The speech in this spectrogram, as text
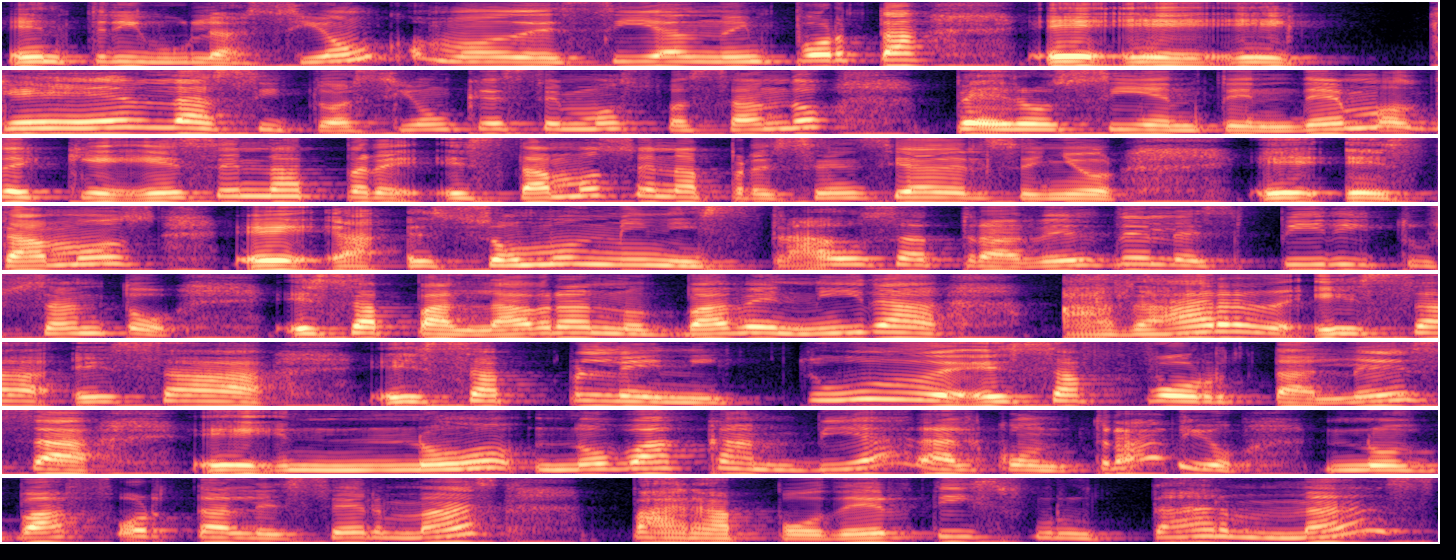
en tribulación, como decías, no importa eh, eh, eh qué es la situación que estemos pasando, pero si entendemos de que es en la estamos en la presencia del Señor, eh, estamos, eh, somos ministrados a través del Espíritu Santo, esa palabra nos va a venir a, dar esa, esa, esa plenitud, esa fortaleza, eh, no, no va a cambiar, al contrario, nos va a fortalecer más para poder disfrutar más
